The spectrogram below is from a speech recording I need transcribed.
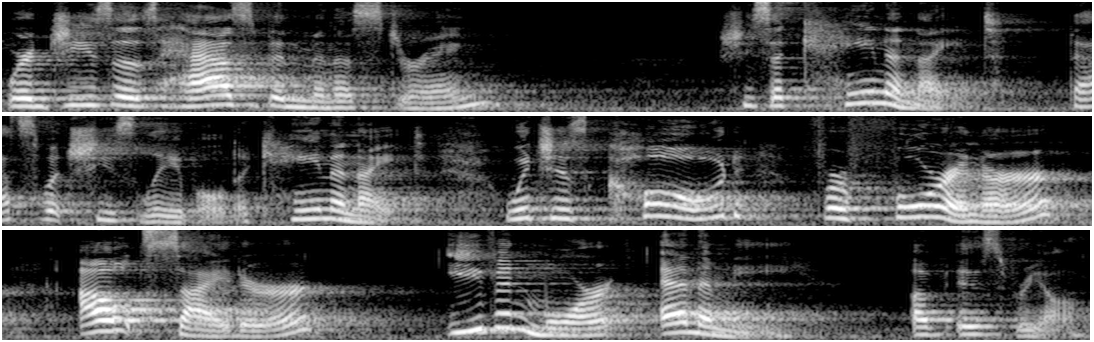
where Jesus has been ministering. She's a Canaanite. That's what she's labeled, a Canaanite, which is code for foreigner, outsider, even more enemy of Israel.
